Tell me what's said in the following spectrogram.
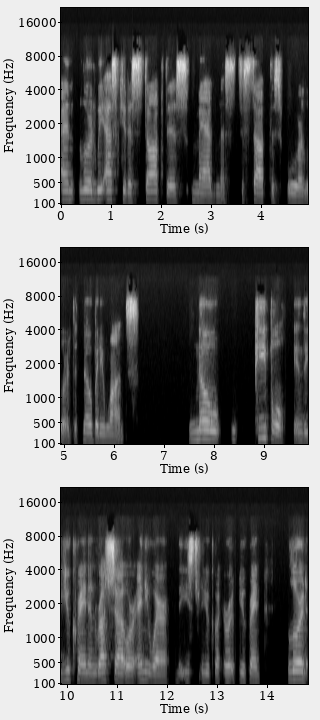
And Lord, we ask you to stop this madness, to stop this war, Lord, that nobody wants. No people in the Ukraine and Russia or anywhere in the eastern Ukraine. Lord,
